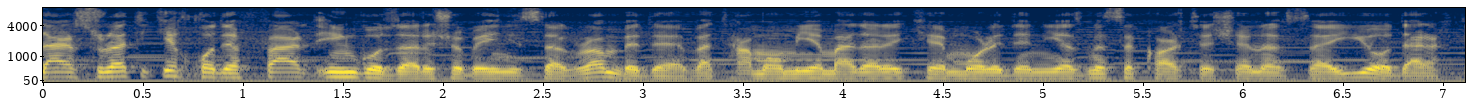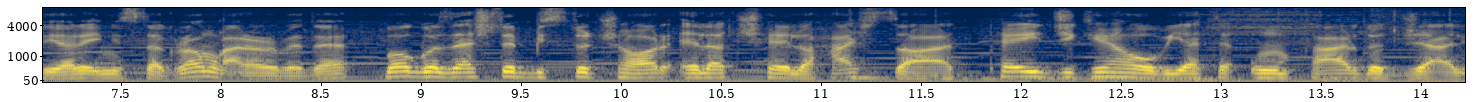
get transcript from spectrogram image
در صورتی که خود فرد این گزارش رو به این اینستاگرام بده و تمامی مدارک مورد نیاز مثل کارت شناسایی و در اختیار این اینستاگرام قرار بده با گذشت 24 الی 48 ساعت page ی که هویت اون فرد رو جعل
